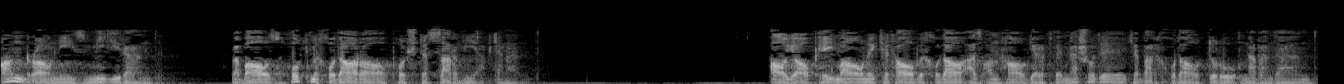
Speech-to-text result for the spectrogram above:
آن را نیز می‌گیرند و باز حکم خدا را پشت سر میافکنند. آیا پیمان کتاب خدا از آنها گرفته نشده که بر خدا دروغ نبندند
